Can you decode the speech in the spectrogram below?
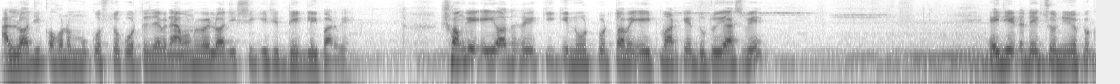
আর লজিক কখনো মুখস্থ করতে যাবে না, এমনভাবে লজিক শিখিয়েছি দেখলেই পারবে। সঙ্গে এই অধ্যায় থেকে কী কী নোট পড়তে হবে এইট মার্কে দুটোই আসবে। এই যে এটা দেখছ, নিরপেক্ষ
